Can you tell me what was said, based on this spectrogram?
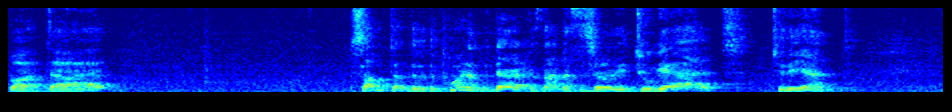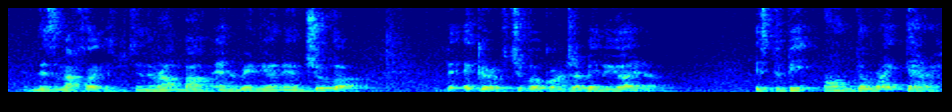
But uh, some the, the, point of the derech is not necessarily to get to the end. And this is machlekes between the Rambam and Rabbeinu Yonah and Tshuva. The ikar of Tshuva, according to Rabbeinu Yonah, is to be on the right derech.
